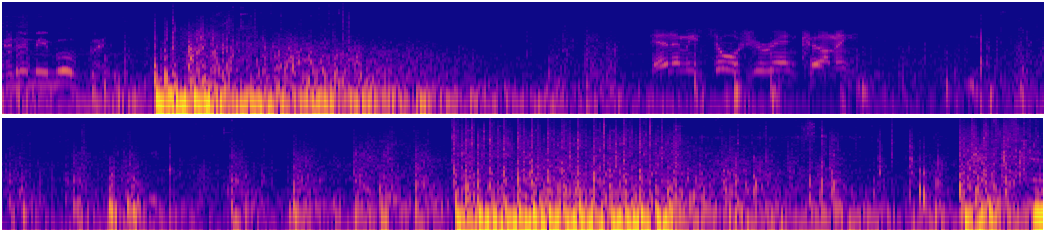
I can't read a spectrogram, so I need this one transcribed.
Enemy movement. Enemy soldier incoming. Kill.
